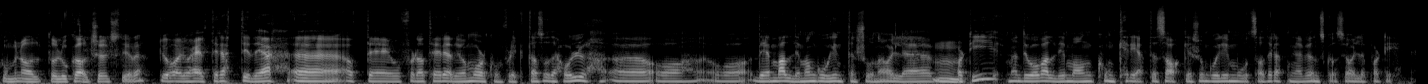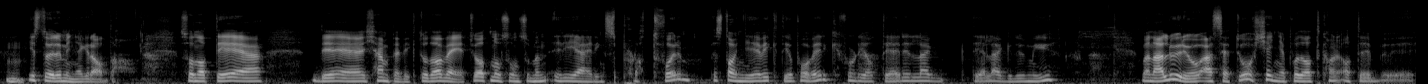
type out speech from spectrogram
kommunalt og lokalt selvstyre. Du har jo helt rett i det. eh, at det er jo, for Her er det jo målkonflikter, så det holder. eh, og, og Det er veldig mange gode intensjoner i alle Mm. partier, men det er òg veldig mange konkrete saker som går i motsatt retning av vi ønsker oss i alle partier. Mm. I større eller mindre grad. Da. Sånn at det er, det er kjempeviktig. Og da vet vi at noe sånn som en regjeringsplattform bestandig er viktig å påvirke, fordi at der legger, det legger du mye. Men jeg lurer jo, jeg sitter jo og kjenner på det at, at det,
